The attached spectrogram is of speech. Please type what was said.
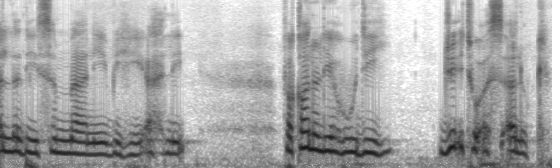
الذي سماني به أهلي. فقال اليهودي جئت أسألك.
